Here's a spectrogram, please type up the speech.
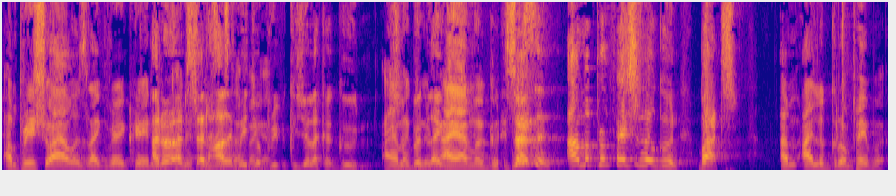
I'm pretty sure I was like very creative. I don't understand how they made you a prefect because you're like a goon. I am So, a goon. like- I am a goon. So- Listen, I'm a professional goon, but I'm, I look good on paper.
